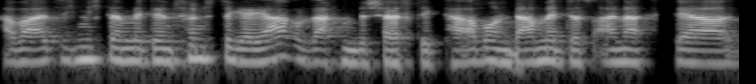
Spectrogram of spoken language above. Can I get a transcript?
aber als ich mich dann mit den 50er Jahre Sachen beschäftigt habe und damit, dass einer der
